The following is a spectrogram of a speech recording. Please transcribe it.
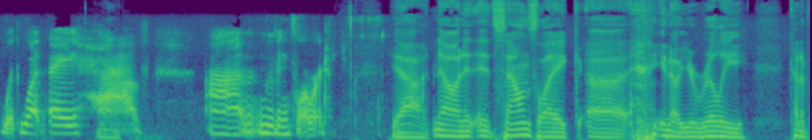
with what they have um, moving forward. Yeah, no, and it, it sounds like uh, you know you're really kind of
